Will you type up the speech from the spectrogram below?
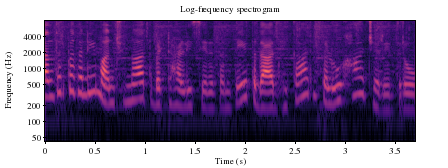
ಸಂದರ್ಭದಲ್ಲಿ ಮಂಜುನಾಥ್ ಬೆಟ್ಟಹಳ್ಳಿ ಸೇರಿದಂತೆ ಪದಾಧಿಕಾರಿಗಳು ಹಾಜರಿದ್ದರು.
